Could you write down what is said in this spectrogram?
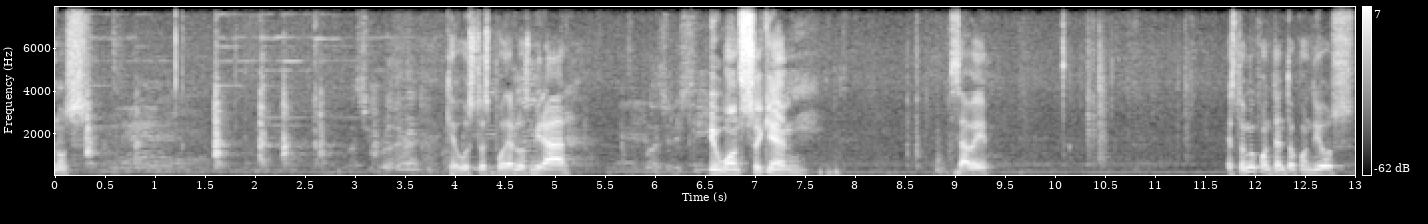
hermanos. Qué gusto es poderlos mirar. you once again. Sabe, estoy muy contento con Dios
